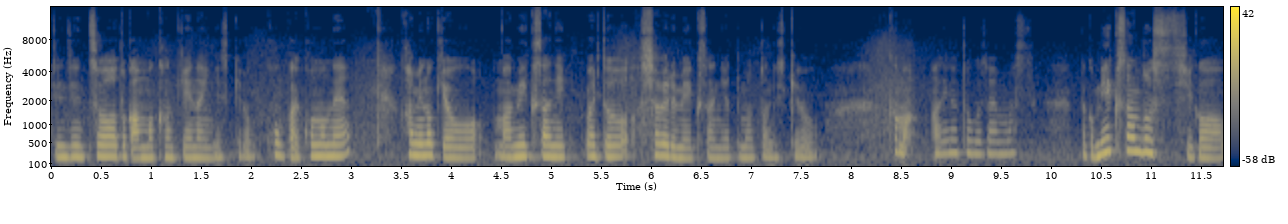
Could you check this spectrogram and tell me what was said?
全然ツアーとかあんま関係ないんですけど今回このね髪の毛を、まあ、メイクさんに割としゃべるメイクさんにやってもらったんですけどくまありがとうございます。なんかメイクさん同士が、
